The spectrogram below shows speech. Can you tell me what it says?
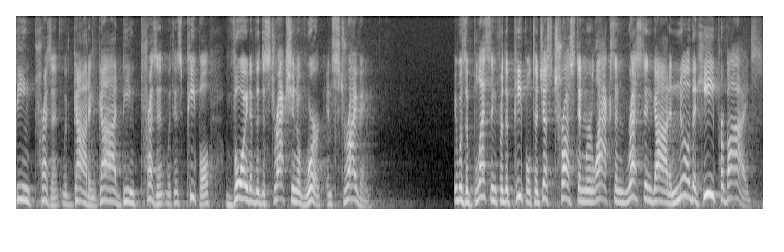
being present with God and God being present with his people, void of the distraction of work and striving. It was a blessing for the people to just trust and relax and rest in God and know that He provides.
